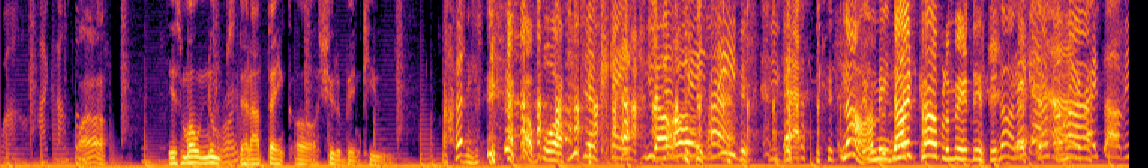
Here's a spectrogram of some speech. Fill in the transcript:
Wow, high compliment. Wow. It's more Nupes that I think uh, should have been Ques. oh boy. You just can't. You The just whole can't time. leave it. You got to. No, It I mean a nice compliment. Didn't it? No, that's that's the highest. right, Tommy?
